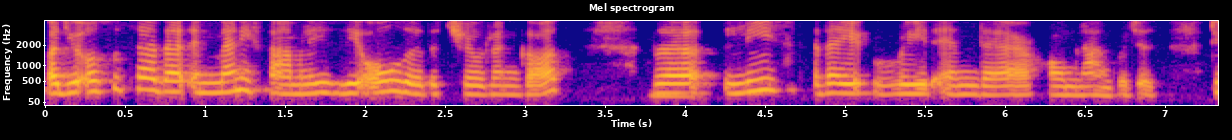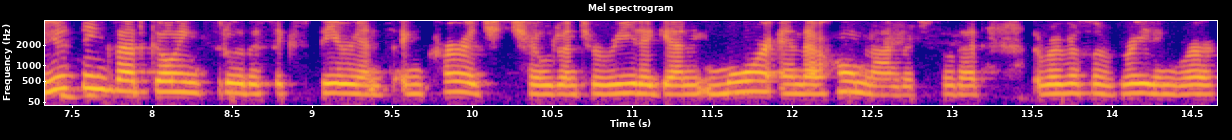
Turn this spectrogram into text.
But you also said that in many families, the older the children got, the mm-hmm. least they read in their home languages. Do you mm-hmm. think that going through this experience encouraged children to read again more in their home language so that the rivers of reading were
